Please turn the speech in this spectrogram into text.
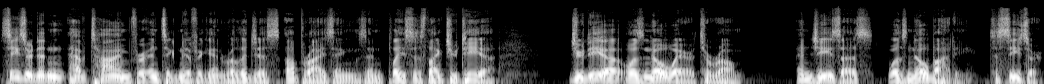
Caesar didn't have time for insignificant religious uprisings in places like Judea. Judea was nowhere to Rome, and Jesus was nobody to Caesar.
